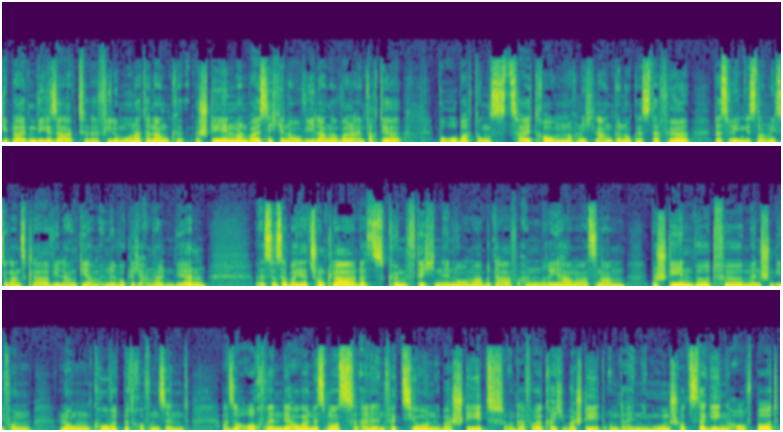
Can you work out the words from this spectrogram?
Die bleiben, wie gesagt, äh, viele Monate lang bestehen. Man weiß nicht genau wie lange, weil einfach der Beobachtungszeitraum noch nicht lang genug ist dafür. Deswegen ist noch nicht so ganz klar, wie lang die am Ende wirklich anhalten werden. Es ist aber jetzt schon klar, dass künftig ein enormer Bedarf an Reha-Maßnahmen bestehen wird für Menschen, die von Long-Covid betroffen sind. Also auch wenn der Organismus eine Infektion übersteht und erfolgreich übersteht und einen Immunschutz dagegen aufbaut,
